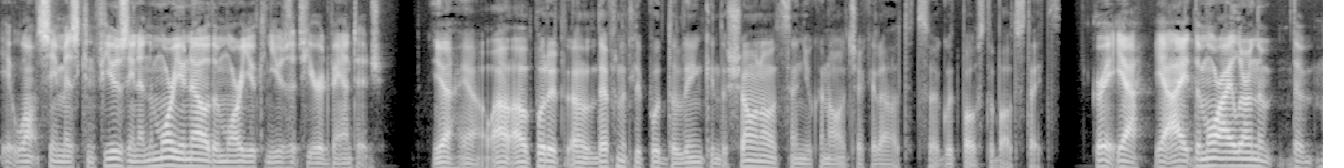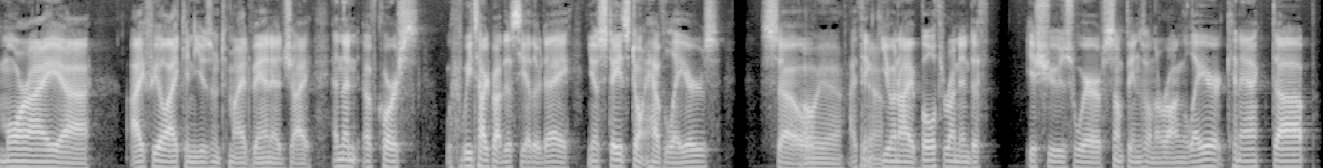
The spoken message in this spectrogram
it won't seem as confusing, and the more you know, the more you can use it to your advantage. Yeah, yeah. I'll, I'll put it. I'll definitely put the link in the show notes, and you can all check it out. It's a good post about states. Great. Yeah. Yeah. I the more I learn, the the more I uh, I feel I can use them to my advantage. I and then of course we talked about this the other day. You know, states don't have layers, so oh, yeah. I think yeah. you and I both run into issues where if something's on the wrong layer, it can act up.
